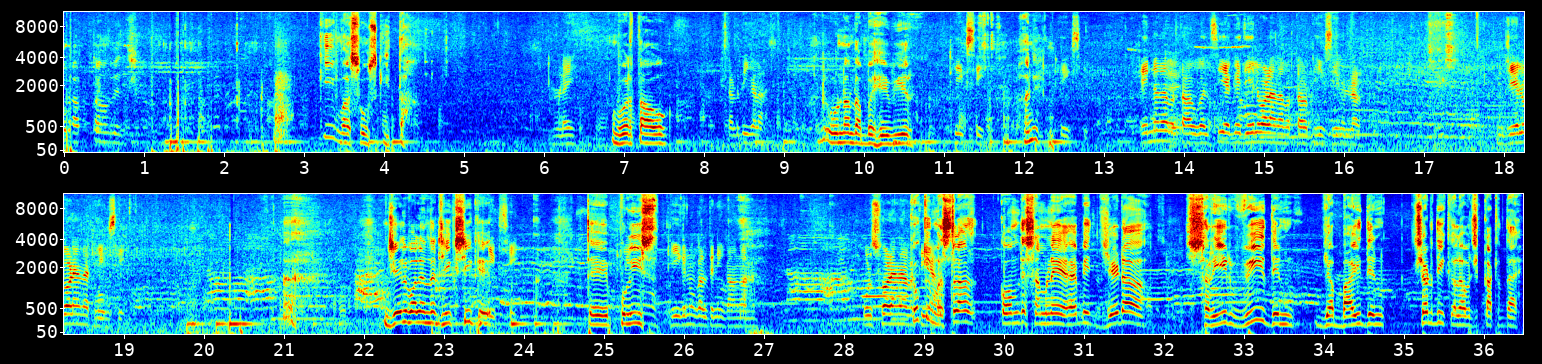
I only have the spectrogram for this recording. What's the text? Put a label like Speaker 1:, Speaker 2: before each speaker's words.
Speaker 1: ਵਿੱਚ ਕੀ ਮਹਿਸੂਸ ਕੀਤਾ?
Speaker 2: ਨਹੀਂ।
Speaker 1: ਵਰਤਾਓ।
Speaker 2: ਚੜ੍ਹਦੀ ਕਲਾ।
Speaker 1: ਉਹਨਾਂ ਦਾ ਬਿਹੇਵੀਅਰ
Speaker 2: ਠੀਕ ਸੀ।
Speaker 1: ਹਾਂਜੀ।
Speaker 2: ਠੀਕ ਸੀ। ਇਹਨਾਂ ਦਾ ਵਰਤਾਓ ਗਲਤ ਸੀ ਅੱਗੇ ਜੇਲ੍ਹ ਵਾਲਿਆਂ ਦਾ ਵਰਤਾਓ ਠੀਕ ਸੀ ਮੇਰੇ ਨਾਲ। ਜੇਲ੍ਹ ਵਾਲਿਆਂ ਦਾ ਠੀਕ ਸੀ।
Speaker 1: ਜੇਲ੍ਹ ਵਾਲਿਆਂ ਦਾ ਠੀਕ ਸੀ ਕਿ
Speaker 2: ਠੀਕ ਸੀ।
Speaker 1: ਤੇ ਪੁਲਿਸ
Speaker 2: ਠੀਕ ਨੂੰ ਗਲਤ ਨਹੀਂ ਕਹਾਂਗਾ ਮੈਂ। ਪੁਲਿਸ ਵਾਲਿਆਂ ਦਾ
Speaker 1: ਕਿਉਂਕਿ ਮਸਲਾ ਕੌਮ ਦੇ ਸਾਹਮਣੇ ਹੈ ਵੀ ਜਿਹੜਾ ਸਰੀਰ 20 ਦਿਨ ਜਾਂ 22 ਦਿਨ ਚੜ੍ਹਦੀ ਕਲਾ ਵਿੱਚ ਕੱਟਦਾ ਹੈ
